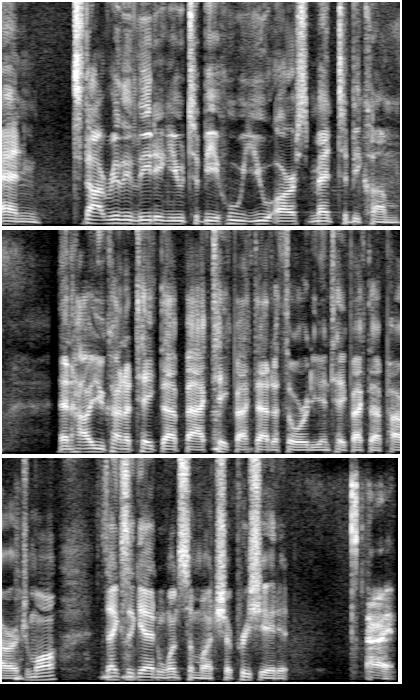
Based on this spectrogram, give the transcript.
and it's not really leading you to be who you are meant to become and how you kind of take that back, take back that authority and take back that power. Jamal, thanks again once so much. Appreciate it. All right.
